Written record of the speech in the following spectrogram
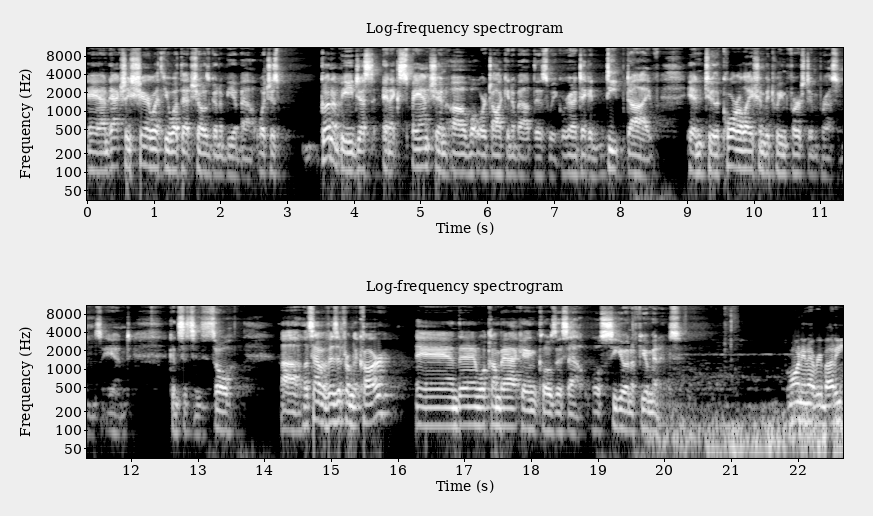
and actually share with you what that show is going to be about, which is going to be just an expansion of what we're talking about this week. We're going to take a deep dive into the correlation between first impressions and consistency. So, uh, let's have a visit from the car, and then we'll come back and close this out. We'll see you in a few minutes. Good morning, everybody.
